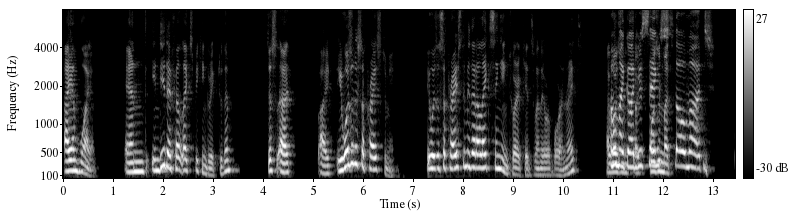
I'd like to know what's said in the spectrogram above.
i am who i am and indeed, I felt like speaking Greek to them. Just, uh, I, it wasn't a surprise to me. It was a surprise to me that I like singing to our kids when they were born, right? I oh my God, you sang much... so much.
